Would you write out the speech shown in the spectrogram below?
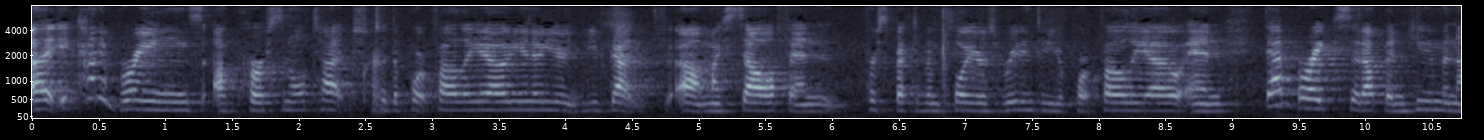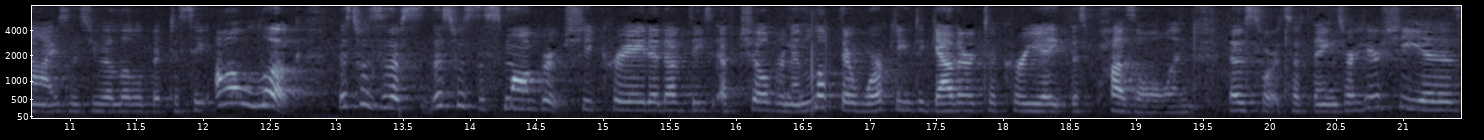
Uh, it kind of brings a personal touch Okay. to the portfolio. You know, you're, you've got uh, myself and prospective employers reading through your portfolio, and that breaks it up and humanizes you a little bit to see. Oh, look, this was the, this was the small group she created of these of children, and look, they're working together to create this puzzle and those sorts of things. Or here she is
